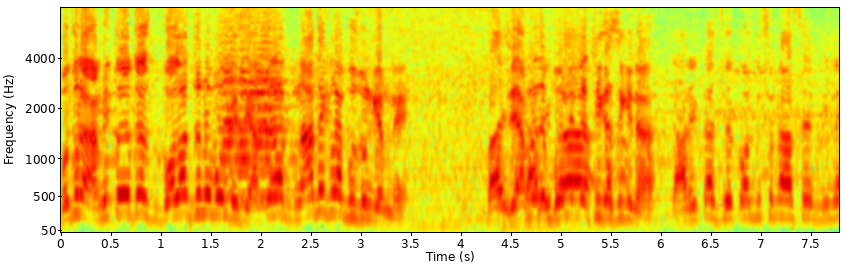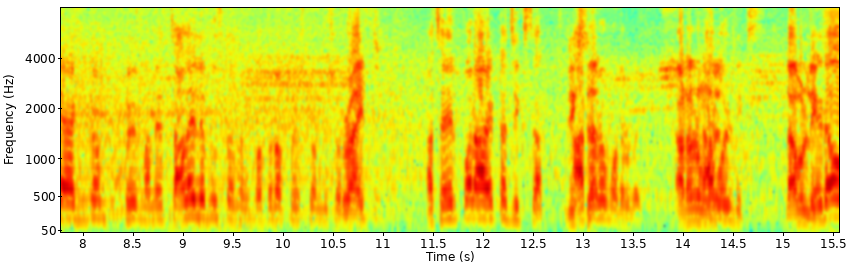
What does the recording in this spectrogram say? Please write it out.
বন্ধুরা আমি তো জাস্ট বলার জন্য বলতেছি আপনারা না দেখলে বুঝুন কেমনে? যে আপনাদের বডিটা ঠিক আছে কিনা? গাড়িটা যে কন্ডিশনে আছে নিলে একদম মানে চালাইলে বুঝতে পারবেন কতটা ফ্রেশ কন্ডিশন. আচ্ছা এরপর আরেকটা জিক্সার মডেল ভাই। ডাবল ডিক্স ডাবল এটাও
